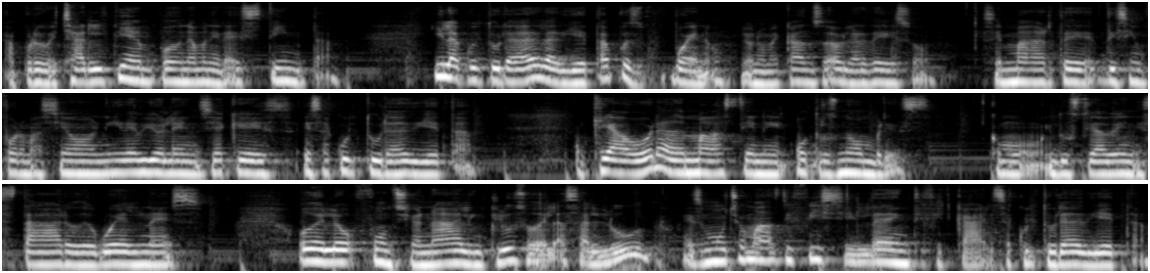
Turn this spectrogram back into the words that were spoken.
aprovechar el tiempo de una manera distinta. Y la cultura de la dieta, pues bueno, yo no me canso de hablar de eso, ese mar de desinformación y de violencia que es esa cultura de dieta, que ahora además tiene otros nombres, como industria de bienestar o de wellness, o de lo funcional, incluso de la salud. Es mucho más difícil de identificar esa cultura de dieta.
